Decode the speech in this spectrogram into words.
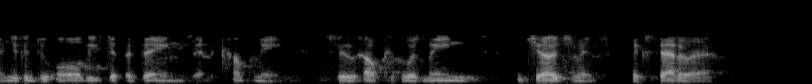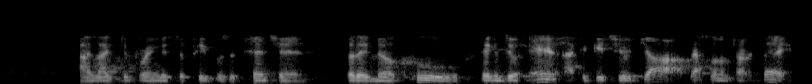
and you can do all these different things in the company to help people with liens, judgments, etc. I like to bring this to people's attention so they know who they can do, and I could get you a job. That's what I'm trying to say.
